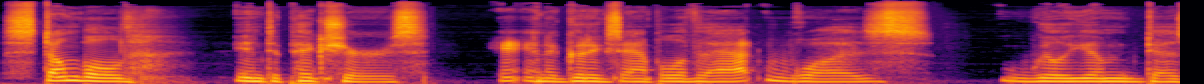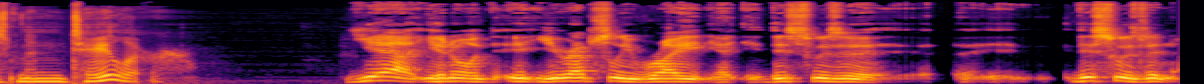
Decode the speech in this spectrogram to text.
stumbled into pictures and a good example of that was William Desmond Taylor. Yeah, you know, you're absolutely right. This was a this was an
